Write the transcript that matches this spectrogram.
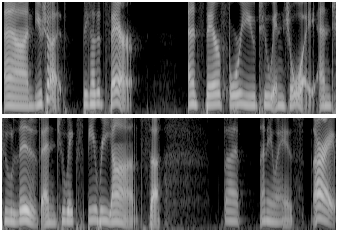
and you should because it's there. And it's there for you to enjoy and to live and to experience. But, anyways, all right.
